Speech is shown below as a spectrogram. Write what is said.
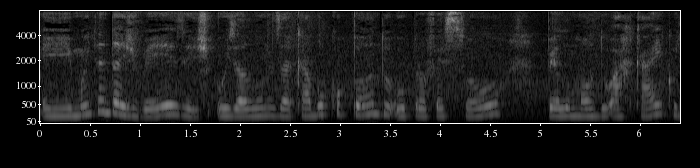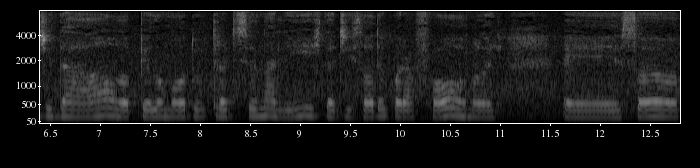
e muitas das vezes os alunos acabam culpando o professor pelo modo arcaico de dar aula, pelo modo tradicionalista de só decorar fórmulas, é, só,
